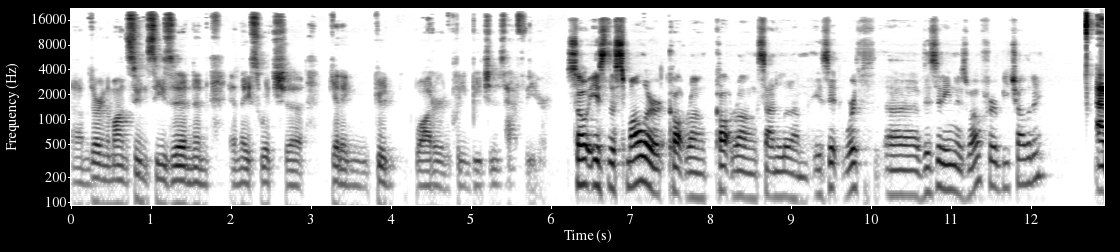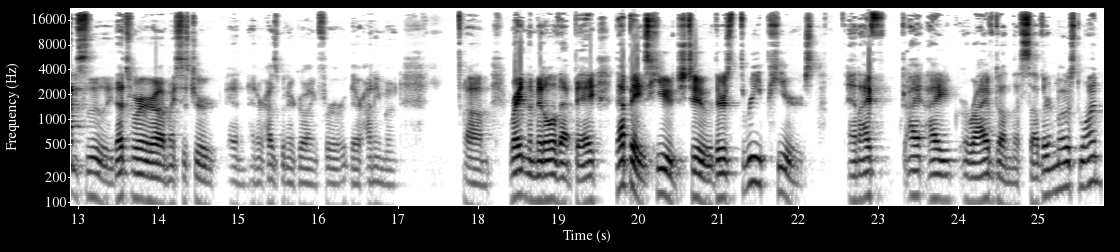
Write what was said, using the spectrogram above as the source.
um, during the monsoon season, and and they switch, uh, getting good water and clean beaches half the year. So is the smaller Koh Rong, Rong Sanlum, is it worth uh, visiting as well for a beach holiday? Absolutely. That's where uh, my sister and, and her husband are going for their honeymoon. Um, right in the middle of that bay. That bay is huge too. There's three piers, and I, I I arrived on the southernmost one,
